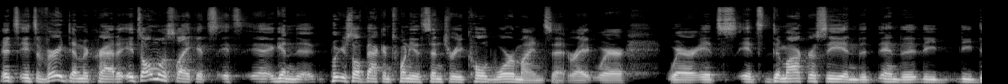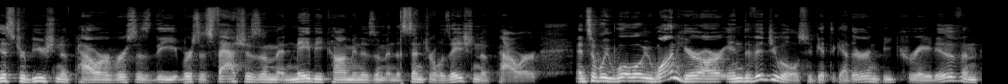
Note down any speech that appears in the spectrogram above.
it's it's a very democratic. It's almost like it's it's again put yourself back in 20th century Cold War mindset, right? Where where it's it's democracy and the and the, the the distribution of power versus the versus fascism and maybe communism and the centralization of power. And so we what we want here are individuals who get together and be creative, and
